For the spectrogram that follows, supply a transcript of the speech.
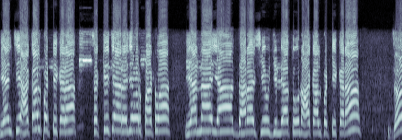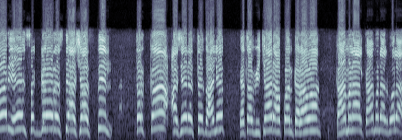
यांची हकालपट्टी करा. सक्तीच्या रजेवर पाठवा. यांना या धाराशिव जिल्ह्यातून हकालपट्टी करा. जर हे सगळे रस्ते असे असतील तर का असे रस्ते झालेत? याचा विचार आपण करावा. काय म्हणाल काय म्हणाल बोला.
